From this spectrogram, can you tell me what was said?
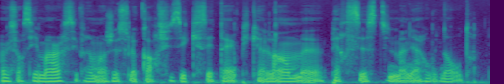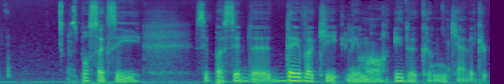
un sorcier meurt, c'est vraiment juste le corps physique qui s'éteint puis que l'âme euh, persiste d'une manière ou d'une autre. C'est pour ça que c'est, possible d'invoquer les morts et de communiquer avec eux.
